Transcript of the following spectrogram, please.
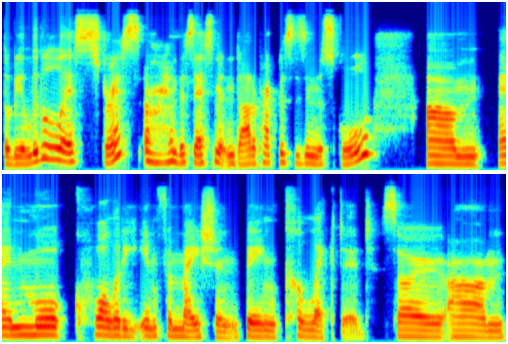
there'll be a little less stress around assessment and data practices in the school um, and more quality information being collected. So um,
